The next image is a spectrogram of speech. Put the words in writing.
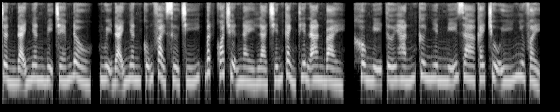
Trần Đại Nhân bị chém đầu, ngụy Đại Nhân cũng phải xử trí, bất quá chuyện này là chiến cảnh thiên an bài, không nghĩ tới hắn cư nhiên nghĩ ra cái chủ ý như vậy.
